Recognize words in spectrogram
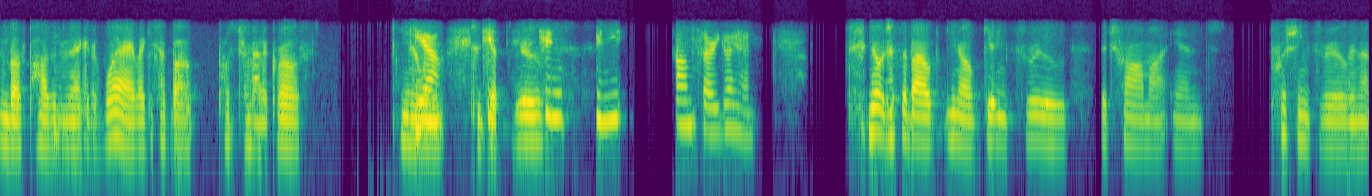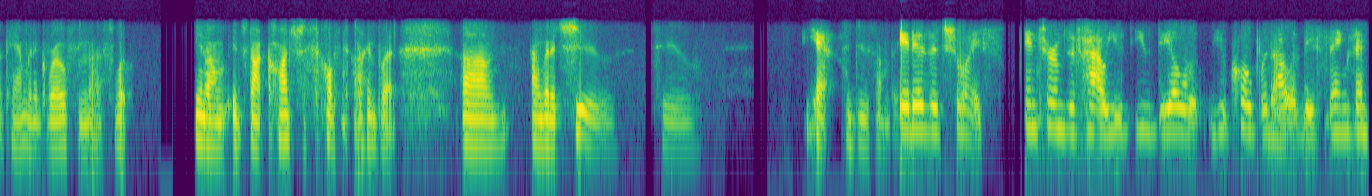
in both positive and negative way. Like you talk about post traumatic growth. You know, Yeah. when- to get through Can can you? I'm sorry. Go ahead. no, just about, you know, getting through the trauma and pushing through and okay, I'm gonna grow from this. What you know, it's not conscious all the time, but um I'm gonna choose to Yeah. to do something. it is a choice in terms of how you you deal with you cope with mm-hmm. all of these things. And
